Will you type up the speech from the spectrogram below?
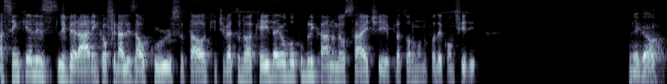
assim que eles liberarem, que eu finalizar o curso tal, que tiver tudo ok, daí eu vou publicar no meu site para todo mundo poder conferir. Legal.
